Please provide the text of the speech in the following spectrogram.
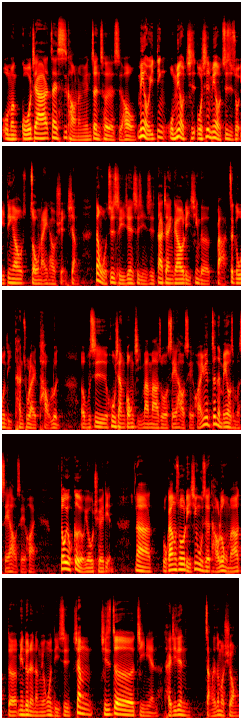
我们国家在思考能源政策的时候，没有一定，我没有其实我其实没有支持说一定要走哪一条选项，但我支持一件事情是，大家应该要理性的把这个问题摊出来讨论，而不是互相攻击、谩骂说谁好谁坏，因为真的没有什么谁好谁坏，都有各有优缺点。那我刚刚说理性务实的讨论，我们要的面对的能源问题是，像其实这几年台积电。涨得这么凶，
